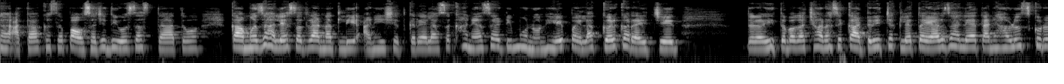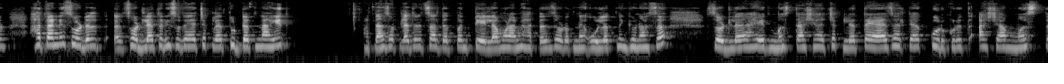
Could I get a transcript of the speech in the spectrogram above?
आता कसं पावसाचे दिवस असतात व कामं झाली असतात रानातली आणि शेतकऱ्याला असं खाण्यासाठी म्हणून हे पहिला कर करायचे. तर इथं बघा छान असे काटेरी चकल्या तयार झाल्यात आणि हळूच करून हाताने सोडल सोडल्या तरी सुद्धा या चकल्या तुटत नाहीत. हातानं सोडल्या तरी चालतात पण तेलामुळे आम्ही हाताने सोडत नाही. उलत नाही घेऊन असं सोडलं आहेत मस्त अशा ह्या चकल्या तयार झाल्या कुरकुरीत अशा मस्त.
